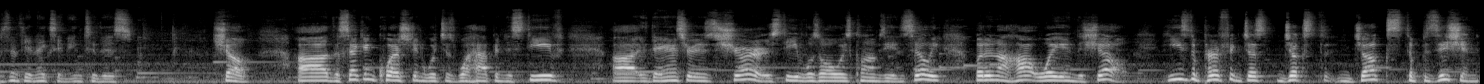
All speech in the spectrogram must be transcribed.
cynthia nixon into this show uh, the second question which is what happened to steve uh, the answer is sure. Steve was always clumsy and silly, but in a hot way in the show. He's the perfect just juxt- juxtaposition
